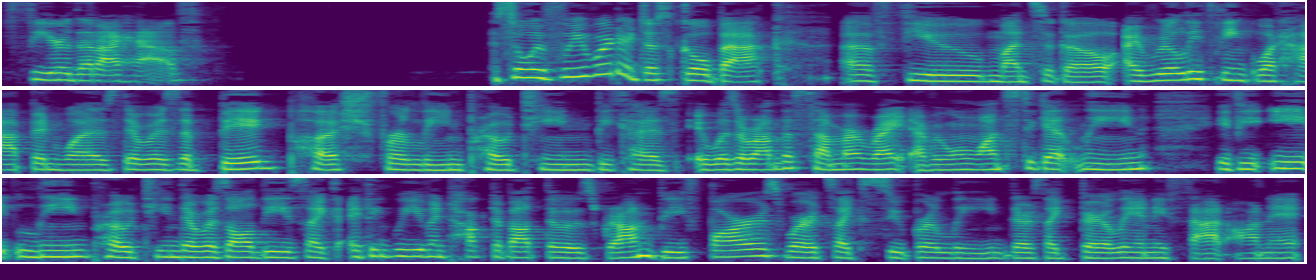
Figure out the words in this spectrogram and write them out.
fear that I have. So if we were to just go back a few months ago, I really think what happened was there was a big push for lean protein because it was around the summer, right? Everyone wants to get lean. If you eat lean protein, there was all these like I think we even talked about those ground beef bars where it's like super lean. There's like barely any fat on it.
